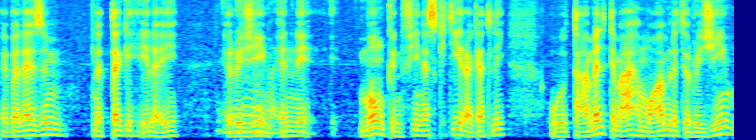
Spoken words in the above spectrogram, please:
يبقى لازم نتجه إلى إيه؟ الرجيم الرجيم إن ممكن في ناس كتيرة جات لي وتعاملت معاها معاملة الرجيم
